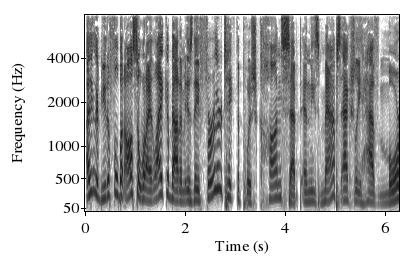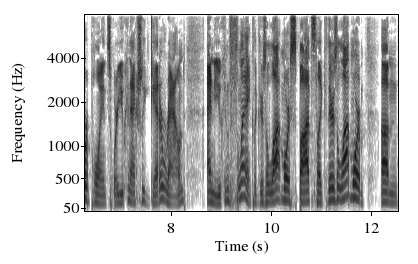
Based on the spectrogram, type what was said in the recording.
I think they're beautiful. But also, what I like about them is they further take the push concept, and these maps actually have more points where you can actually get around and you can flank. Like there's a lot more spots. Like there's a lot more um,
